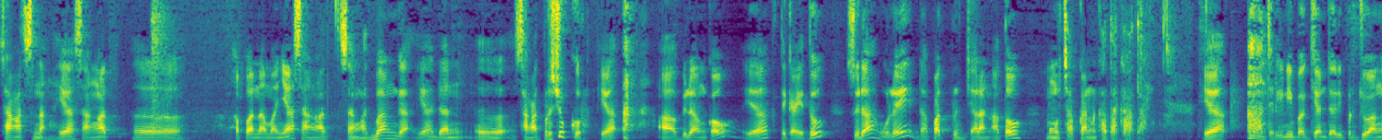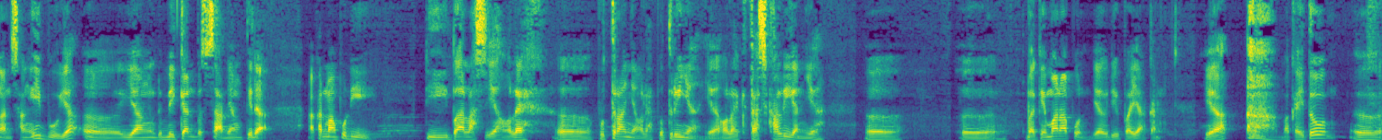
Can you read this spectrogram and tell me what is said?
sangat senang ya sangat uh, apa namanya sangat sangat bangga ya dan e, sangat bersyukur ya. Apabila engkau ya ketika itu sudah mulai dapat berjalan atau mengucapkan kata-kata ya. Jadi ini bagian dari perjuangan sang ibu ya e, yang demikian besar yang tidak akan mampu di dibalas ya oleh e, putranya oleh putrinya ya oleh kita sekalian ya. E, e, bagaimanapun ya diupayakan ya. Maka itu e,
